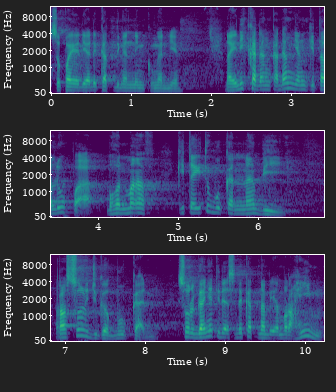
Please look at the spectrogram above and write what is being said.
supaya dia dekat dengan lingkungannya. Nah ini kadang-kadang yang kita lupa, mohon maaf, kita itu bukan Nabi. Rasul juga bukan. Surganya tidak sedekat Nabi Ibrahim.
